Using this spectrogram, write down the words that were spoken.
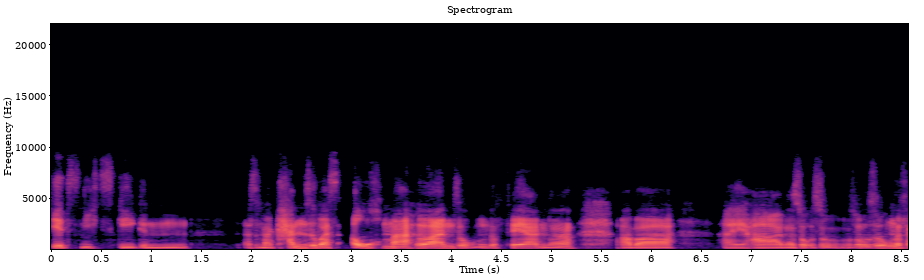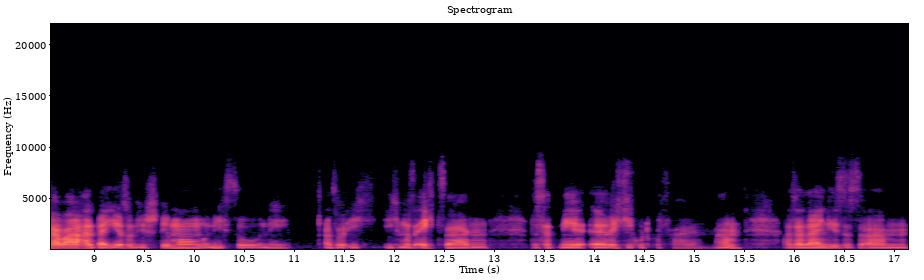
jetzt nichts gegen, also man kann sowas auch mal hören, so ungefähr, ne? Aber naja, ne, so, so, so, so ungefähr war halt bei ihr so die Stimmung und ich so, nee. Also ich, ich muss echt sagen, das hat mir äh, richtig gut gefallen. Ne? Also allein dieses, ähm,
